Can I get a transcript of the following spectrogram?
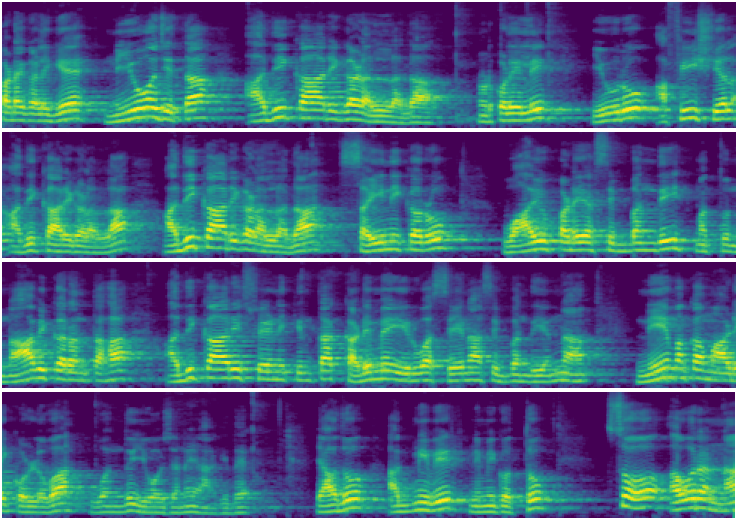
ಪಡೆಗಳಿಗೆ ನಿಯೋಜಿತ ಅಧಿಕಾರಿಗಳಲ್ಲದ, ನೋಡ್ಕೊಳ್ಳಿ ಇಲ್ಲಿ, ಇವರು ಅಫಿಷಿಯಲ್ ಅಧಿಕಾರಿಗಳಲ್ಲ, ಅಧಿಕಾರಿಗಳಲ್ಲದ ಸೈನಿಕರು, ವಾಯುಪಡೆಯ ಸಿಬ್ಬಂದಿ ಮತ್ತು ನಾವಿಕರಂತಹ ಅಧಿಕಾರಿ ಶ್ರೇಣಿಗಿಂತ ಕಡಿಮೆ ಇರುವ ಸೇನಾ ಸಿಬ್ಬಂದಿಯನ್ನು ನೇಮಕ ಮಾಡಿಕೊಳ್ಳುವ ಒಂದು ಯೋಜನೆಯಾಗಿದೆ. ಯಾವುದು? ಅಗ್ನಿವೀರ್ ನಿಮಗೆ ಗೊತ್ತು ಸೊ ಅವರನ್ನು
